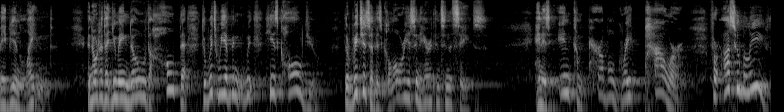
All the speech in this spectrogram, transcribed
may be enlightened in order that you may know the hope that to which we have been we, he has called you the riches of his glorious inheritance in the saints and his incomparable great power for us who believe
